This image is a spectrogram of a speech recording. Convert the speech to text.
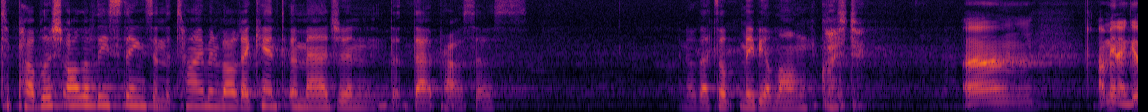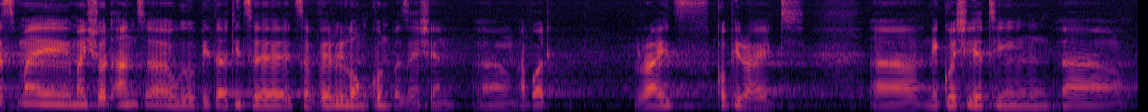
to publish all of these things and the time involved? I can't imagine th- that process. I know that's a, maybe a long question. Um, I mean, I guess my, my short answer will be that it's a, it's a very long conversation um, about rights, copyright, uh, negotiating. Uh,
